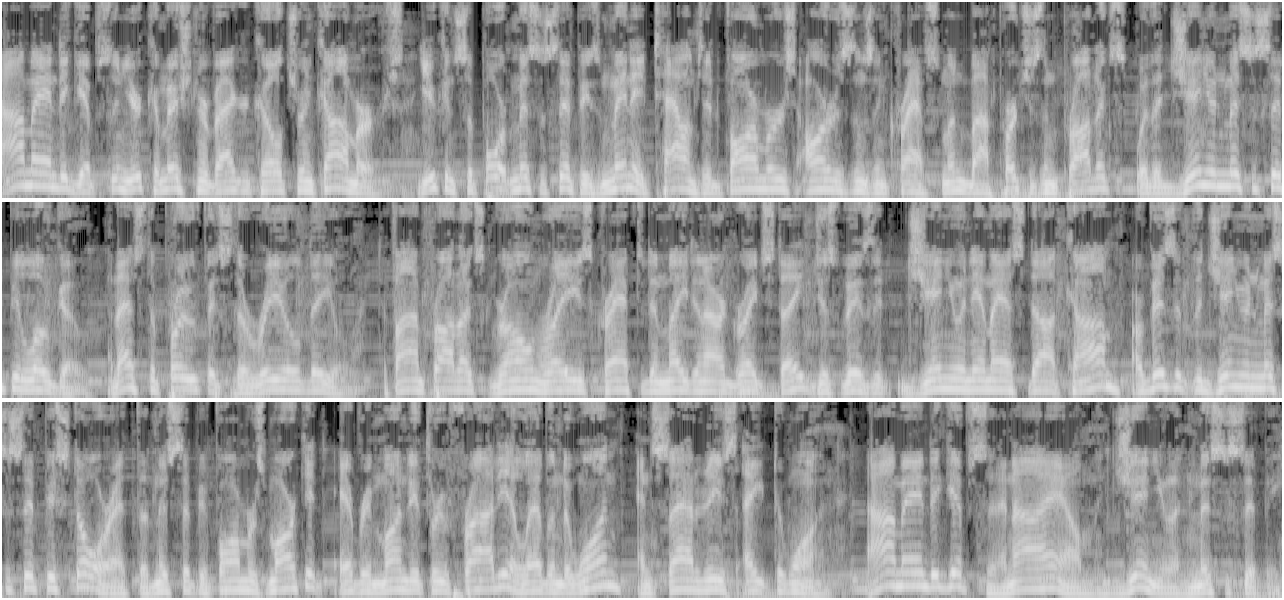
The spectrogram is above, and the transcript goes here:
I'm Andy Gibson, your Commissioner of Agriculture and Commerce. You can support Mississippi's many talented farmers, artisans, and craftsmen by purchasing products with a genuine Mississippi logo. And that's the proof it's the real deal. To find products grown, raised, crafted, and made in our great state, just visit genuinems.com or visit the Genuine Mississippi store at the Mississippi Farmers Market every Monday through Friday, 11 to 1, and Saturdays, 8 to 1. I'm Andy Gibson, and I am Genuine Mississippi.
